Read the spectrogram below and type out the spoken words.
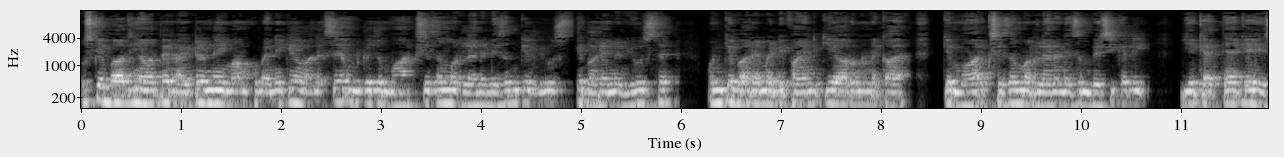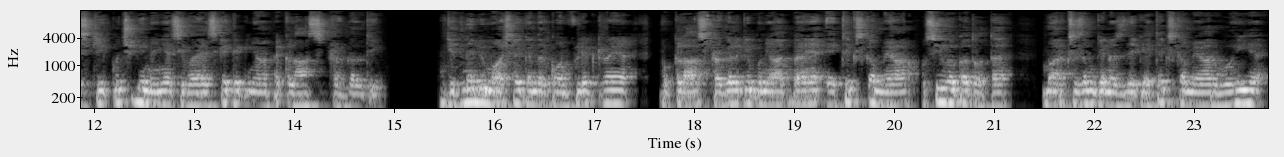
اس کے بعد یہاں پہ رائٹر نے امام خمینی کے حوالے سے ان کے جو مارکسزم اور لیننزم کے ویوز کے بارے میں ویوز تھے ان کے بارے میں ڈیفائن کیا اور انہوں نے کہا کہ مارکسزم اور لیننزم بیسیکلی یہ کہتے ہیں کہ ہسٹری کچھ بھی نہیں ہے سوائے اس کے کہ یہاں پہ کلاس سٹرگل تھی۔ جتنے بھی معاشرے کے اندر کانفلکٹ رہے ہیں، وہ کلاس سٹرگل کی بنیاد پر رہے ہیں۔ ایتھکس کا معیار اسی وقت ہوتا ہے۔ مارکسزم کے نزدیک ایتھکس کا معیار وہی ہے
